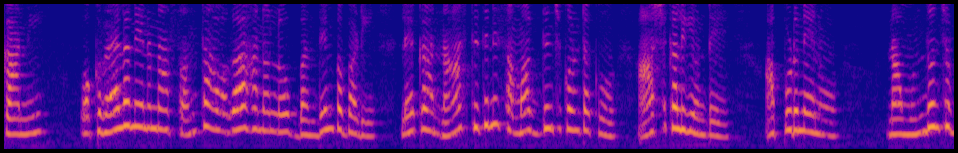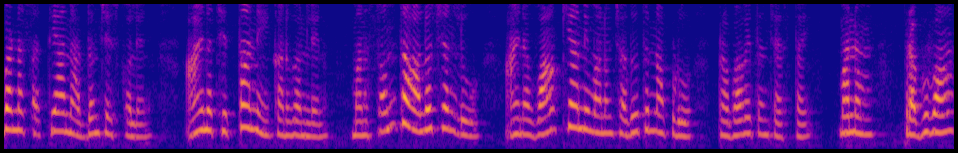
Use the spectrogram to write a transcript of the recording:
కానీ ఒకవేళ నేను నా సొంత అవగాహనలో బంధింపబడి లేక నా స్థితిని సమర్థించుకుంటకు ఆశ కలిగి ఉంటే అప్పుడు నేను నా ముందుంచబడిన సత్యాన్ని అర్థం చేసుకోలేను. ఆయన చిత్తాన్ని కనుగొనలేను. మన సొంత ఆలోచనలు ఆయన వాక్యాన్ని మనం చదువుతున్నప్పుడు ప్రభావితం చేస్తాయి. మనం ప్రభువా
